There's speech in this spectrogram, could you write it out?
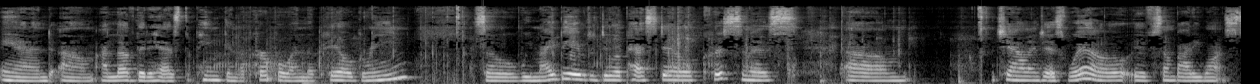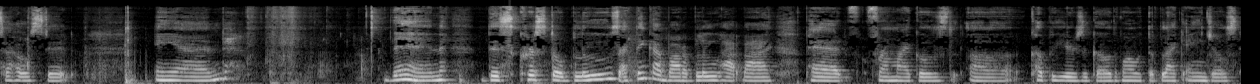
and um, I love that it has the pink and the purple and the pale green. So we might be able to do a pastel Christmas um, challenge as well if somebody wants to host it. And then this Crystal Blues. I think I bought a blue hot buy pad from Michael's uh, a couple years ago, the one with the black angels.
